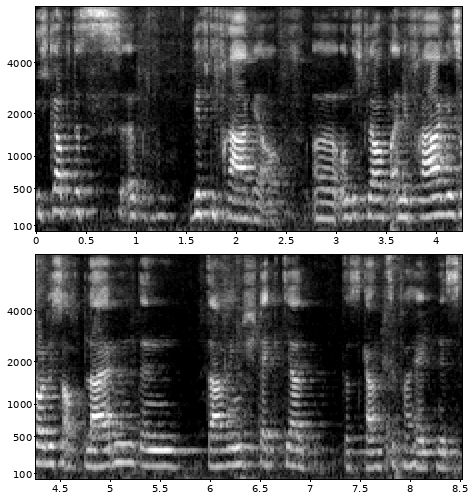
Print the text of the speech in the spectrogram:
Ich glaube, das wirft die Frage auf. und ich glaube, eine Frage soll es auch bleiben, denn darin steckt ja das ganze Verhältnis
